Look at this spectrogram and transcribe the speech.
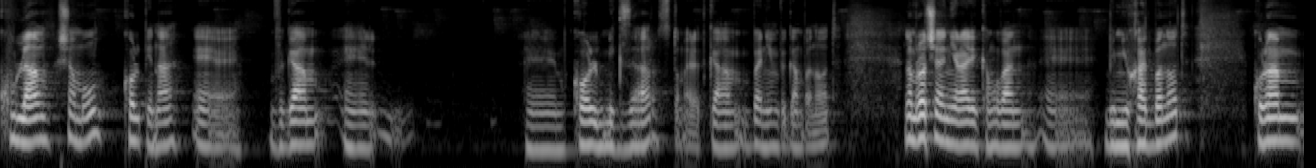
כולם שמעו, כל פינה, אה, וגם כל מגזר, זאת אומרת, גם בנים וגם בנות. למרות שנראה לי כמובן, במיוחד בנות. כולם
